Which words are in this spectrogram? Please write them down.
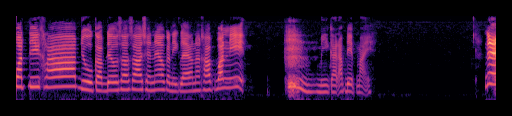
วัสดีครับ อยู่กับเดลซาซาชาแนลกันอีกแล้วนะครับ วันนี้ มีการอัปเดตใหม่ นี่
